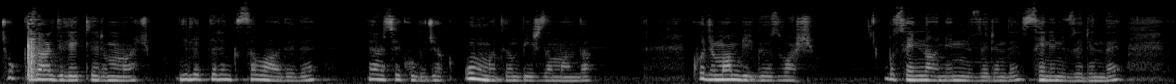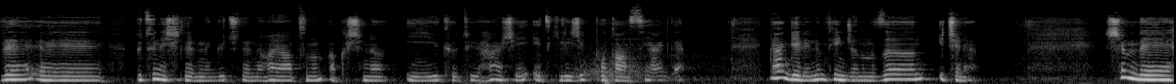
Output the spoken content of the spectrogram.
Çok güzel dileklerim var. Dileklerin kısa vadede gerçek olacak. Ummadığın bir zamanda. Kocaman bir göz var. Bu senin annenin üzerinde, senin üzerinde ve e, bütün işlerini, güçlerini, hayatının akışını, iyiyi, kötüyü, her şeyi etkileyecek potansiyelde. Gel gelelim fincanımızın içine. Şimdi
